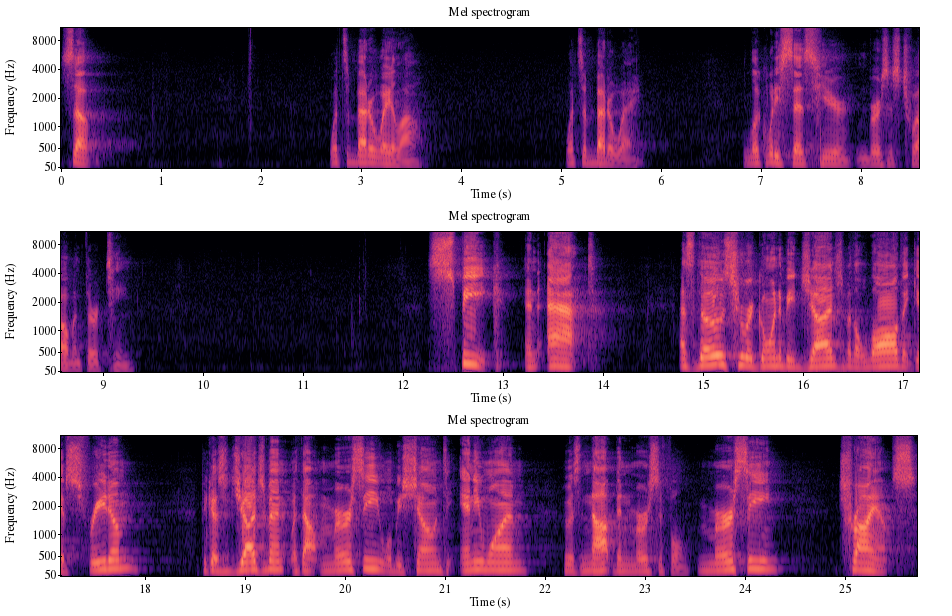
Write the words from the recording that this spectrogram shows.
So, what's a better way, Lau? What's a better way? Look what he says here in verses 12 and 13. Speak and act as those who are going to be judged by the law that gives freedom because judgment without mercy will be shown to anyone who has not been merciful. Mercy triumphs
